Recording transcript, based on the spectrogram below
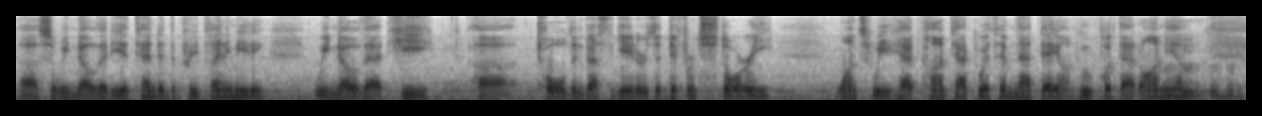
uh, so we know that he attended the pre planning meeting. We know that he uh, told investigators a different story once we had contact with him that day on who put that on him.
